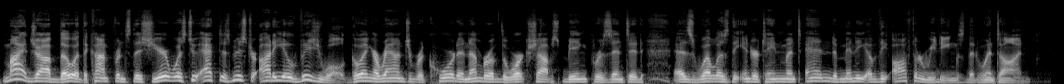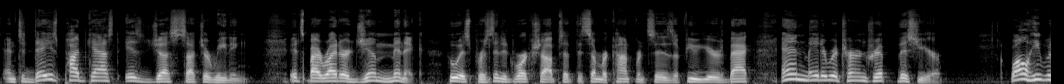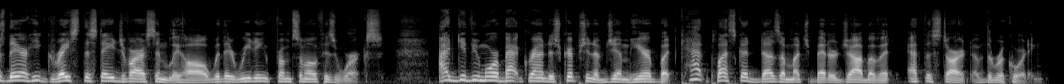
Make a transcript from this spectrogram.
My job, though, at the conference this year was to act as Mr. Audio Visual, going around to record a number of the workshops being presented, as well as the entertainment and many of the author readings that went on. And today's podcast is just such a reading. It's by writer Jim Minick, who has presented workshops at the summer conferences a few years back and made a return trip this year. While he was there, he graced the stage of our assembly hall with a reading from some of his works. I'd give you more background description of Jim here, but Kat Pleska does a much better job of it at the start of the recording.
